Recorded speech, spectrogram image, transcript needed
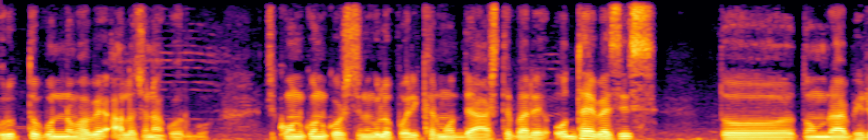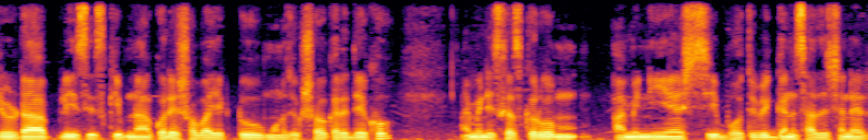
গুরুত্বপূর্ণভাবে আলোচনা করব। যে কোন কোন কোশ্চেনগুলো পরীক্ষার মধ্যে আসতে পারে। অধ্যায় বেসিস তো তোমরা ভিডিওটা প্লিজ স্কিপ না করে সবাই একটু মনোযোগ সহকারে দেখো। আমি ডিসকাস করব। আমি নিয়ে এসেছি ভৌতবিজ্ঞান সাজেশনের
